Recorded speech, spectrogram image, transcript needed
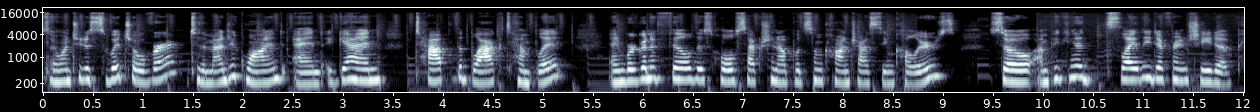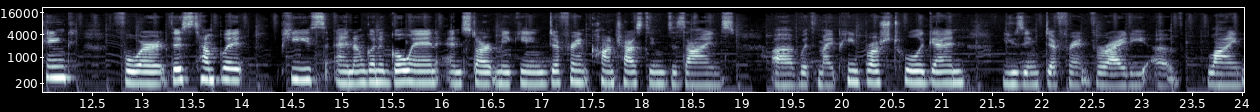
So I want you to switch over to the magic wand and again, tap the black template and we're gonna fill this whole section up with some contrasting colors. So I'm picking a slightly different shade of pink for this template piece and I'm gonna go in and start making different contrasting designs uh, with my paintbrush tool again, using different variety of line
